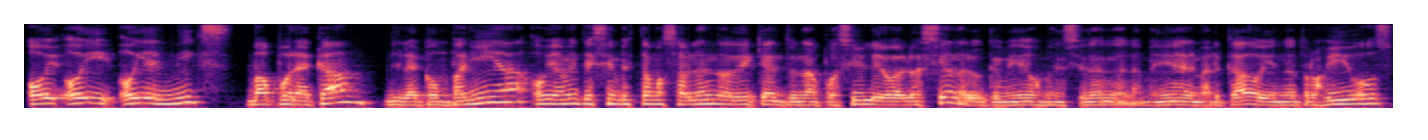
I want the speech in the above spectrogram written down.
hoy, hoy, hoy el mix va por acá de la compañía. Obviamente siempre estamos hablando de que ante una posible evaluación, algo que venimos mencionando en la medida del mercado y en otros vivos,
